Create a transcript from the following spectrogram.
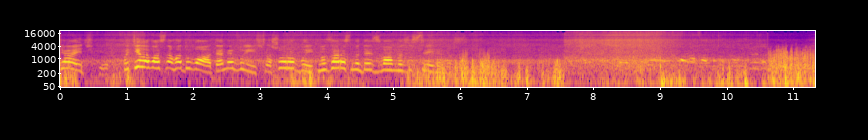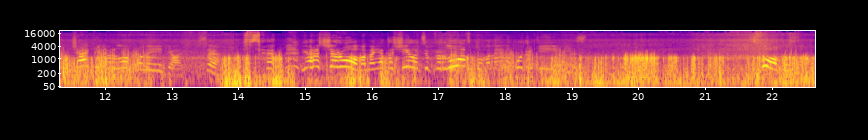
Чаєчки, хотіла вас нагодувати, а не вийшла. Що робити? Ну зараз ми десь з вами зустрінемось. Чайки перловку не їдять. Все. Все. Я розчарована. Я тащила цю перловку, вони не хочуть її їсти. З фокусом.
